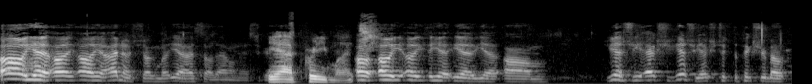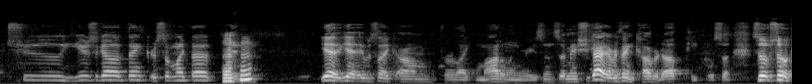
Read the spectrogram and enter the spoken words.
Oh yeah, oh, oh yeah, I know what you're talking about. Yeah, I saw that on Instagram. Yeah, pretty much. Oh, oh, yeah, oh yeah, yeah, yeah. Um, yeah, she actually, yeah, she actually took the picture about two years ago, I think, or something like that. Mhm. And, yeah, yeah, it was like um for like modeling reasons. I mean, she got everything covered up, people. So, so, so,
